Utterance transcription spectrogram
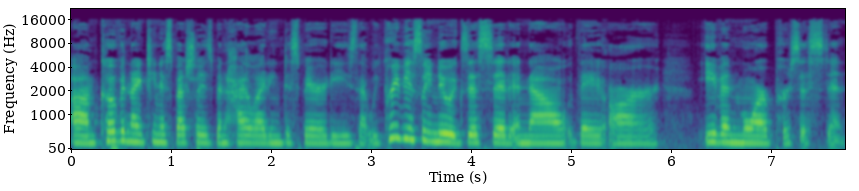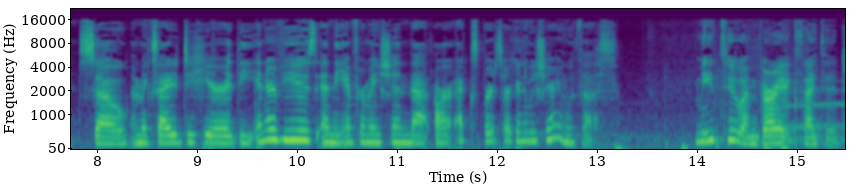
um, COVID 19 especially has been highlighting disparities that we previously knew existed, and now they are even more persistent. So I'm excited to hear the interviews and the information that our experts are going to be sharing with us. Me too, I'm very excited.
